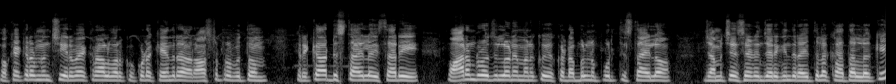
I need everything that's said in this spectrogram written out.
ఒక ఎకరం నుంచి ఇరవై ఎకరాల వరకు కూడా కేంద్ర రాష్ట్ర ప్రభుత్వం రికార్డు స్థాయిలో ఈసారి వారం రోజుల్లోనే మనకు యొక్క డబ్బులను పూర్తి స్థాయిలో జమ చేసేయడం జరిగింది రైతుల ఖాతాల్లోకి.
